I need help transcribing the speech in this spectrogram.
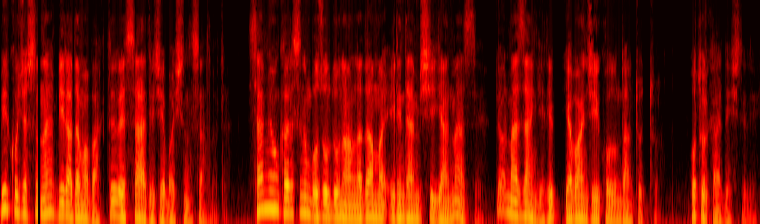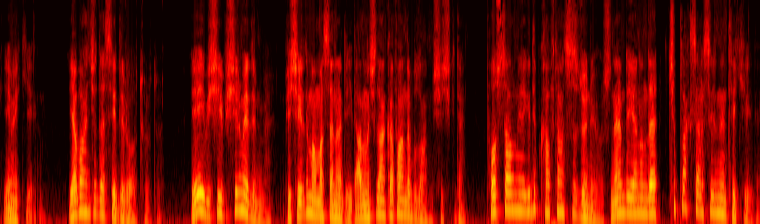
Bir kocasına bir adama baktı ve sadece başını salladı. Semyon karısının bozulduğunu anladı ama elinden bir şey gelmezdi. Görmezden gelip yabancıyı kolundan tuttu. Otur kardeş dedi, yemek yiyelim. Yabancı da sedire oturdu. Ey bir şey pişirmedin mi? Pişirdim ama sana değil, anlaşılan kafan da bulanmış içkiden. Post almaya gidip kaftansız dönüyorsun, hem de yanında çıplak serserinin tekiyle.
